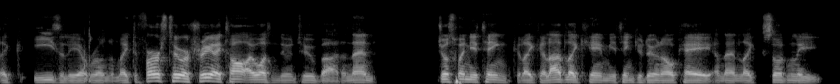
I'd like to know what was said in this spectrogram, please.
like easily outrun them. Like the first two or three, I thought I wasn't doing too bad, and then just when you think like a lad like him, you think you're doing okay, and then like suddenly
